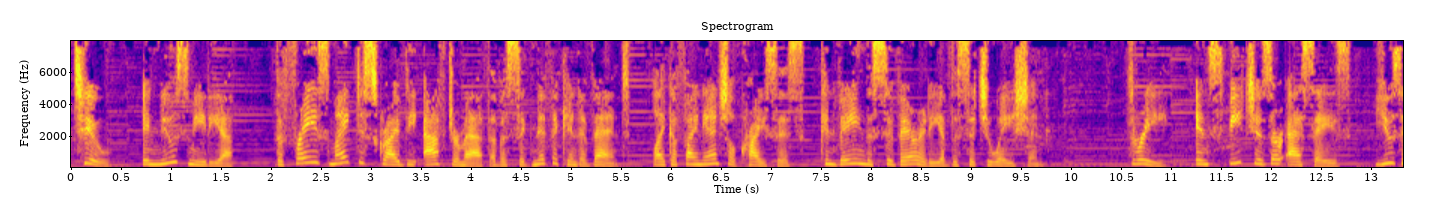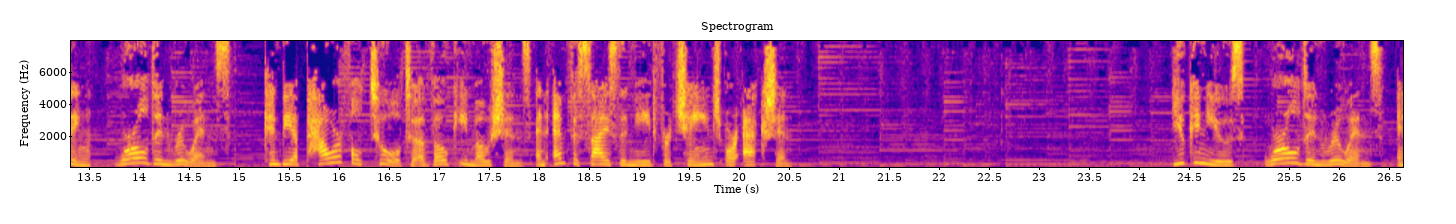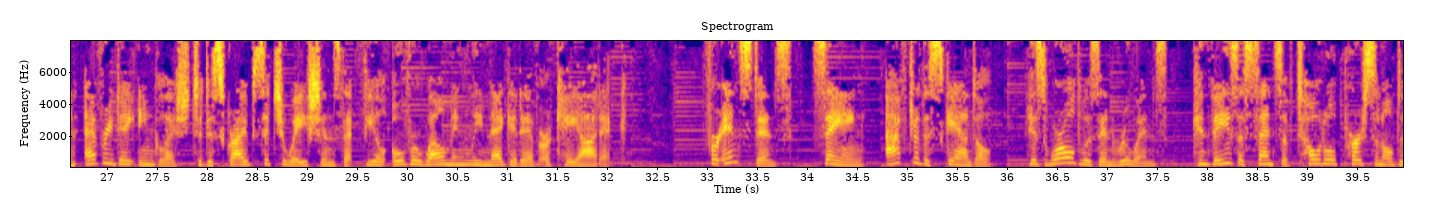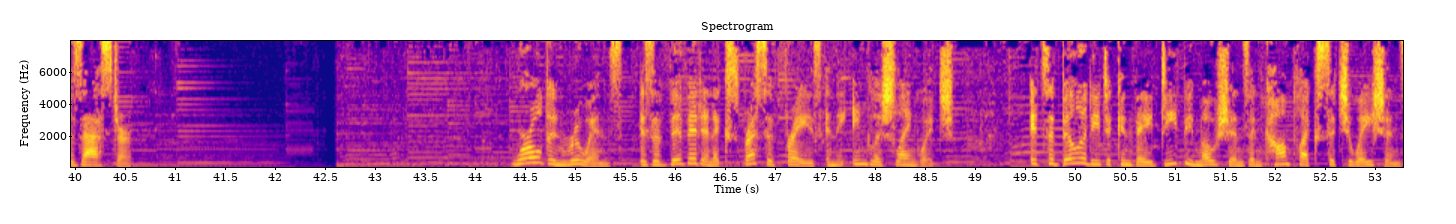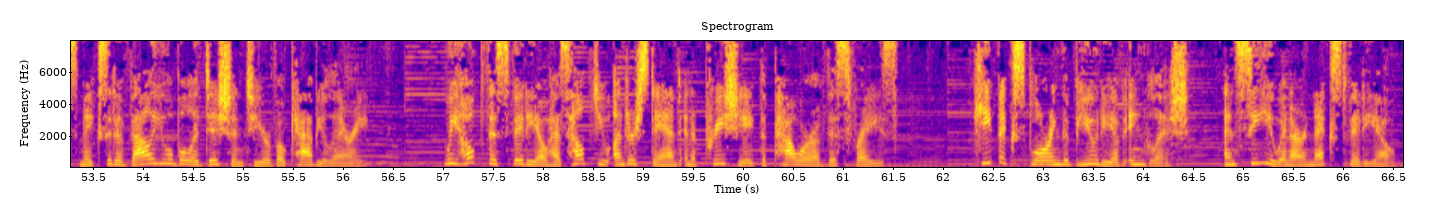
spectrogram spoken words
2. In news media, the phrase might describe the aftermath of a significant event, like a financial crisis, conveying the severity of the situation. 3. In speeches or essays, using world in ruins can be a powerful tool to evoke emotions and emphasize the need for change or action. You can use world in ruins in everyday English to describe situations that feel overwhelmingly negative or chaotic. For instance, saying, after the scandal, his world was in ruins, conveys a sense of total personal disaster, World in Ruins is a vivid and expressive phrase in the English language. Its ability to convey deep emotions and complex situations makes it a valuable addition to your vocabulary. We hope this video has helped you understand and appreciate the power of this phrase. Keep exploring the beauty of English, and see you in our next video.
